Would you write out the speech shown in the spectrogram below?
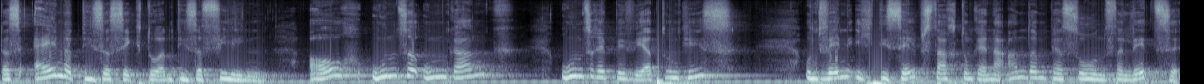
dass einer dieser Sektoren, dieser vielen, auch unser Umgang, unsere Bewertung ist. Und wenn ich die Selbstachtung einer anderen Person verletze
